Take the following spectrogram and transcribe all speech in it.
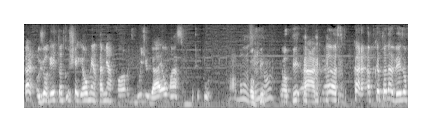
Cara, eu joguei tanto que eu cheguei a aumentar minha forma de Budigai ao máximo. Tipo. Ah, bonzinho, eu fi, eu fi, ah, cara, é porque toda vez eu,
